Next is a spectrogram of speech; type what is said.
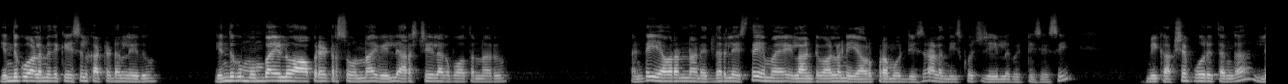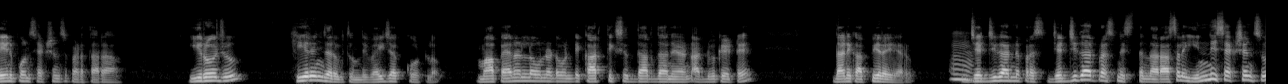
ఎందుకు వాళ్ళ మీద కేసులు కట్టడం లేదు? ఎందుకు ముంబైలో ఆపరేటర్స్ ఉన్నాయి వెళ్ళి అరెస్ట్ చేయలేకపోతున్నారు? అంటే ఎవరన్నా నిద్రలేస్తే ఏమో ఇలాంటి వాళ్ళని ఎవరు ప్రమోట్ చేశారో వాళ్ళని తీసుకొచ్చి జైల్లో పెట్టేసేసి మీకు అక్షపూరితంగా లేనిపోని సెక్షన్స్ పెడతారా? ఈరోజు హీరింగ్ జరుగుతుంది వైజాగ్ కోర్టులో. మా ప్యానెల్లో ఉన్నటువంటి కార్తిక్ సిద్ధార్థ అనే అడ్వకేటే దానికి అప్పీర్ అయ్యారు. జడ్జి గారిని ప్రశ్న జడ్జి గారు ప్రశ్నిస్తున్నారు. అసలు ఎన్ని సెక్షన్స్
